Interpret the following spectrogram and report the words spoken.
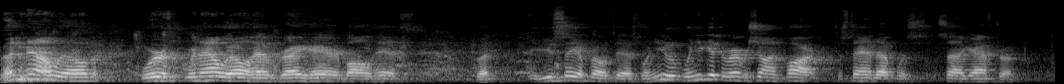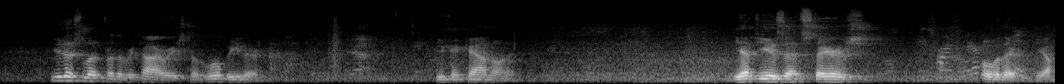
but now we all, we're, we're now we all have gray hair and bald heads. But if you see a protest, when you, when you get to Reverchon Park to stand up with SAG-AFTRA, you just look for the retirees because we'll be there. You can count on it. You have to use that stairs over there. Yeah.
